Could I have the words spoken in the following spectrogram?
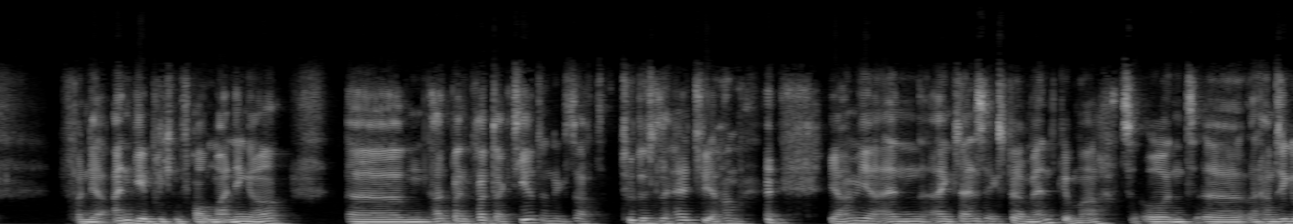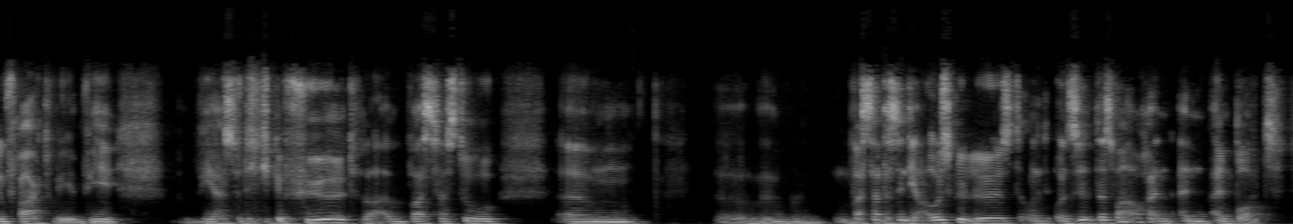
von der angeblichen Frau Manninger, ähm, hat man kontaktiert und gesagt, tut uns leid, wir haben, wir haben hier ein, ein kleines Experiment gemacht und äh, haben sie gefragt, wie, wie, wie hast du dich gefühlt, was hast du, ähm, äh, was hat das in dir ausgelöst? Und, und das war auch ein, ein, ein Bot,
